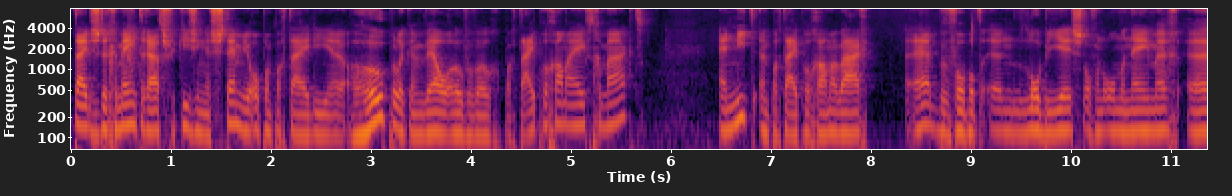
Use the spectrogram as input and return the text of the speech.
Tijdens de gemeenteraadsverkiezingen stem je op een partij die eh, hopelijk een weloverwogen partijprogramma heeft gemaakt. En niet een partijprogramma waar bijvoorbeeld een lobbyist of een ondernemer eh,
